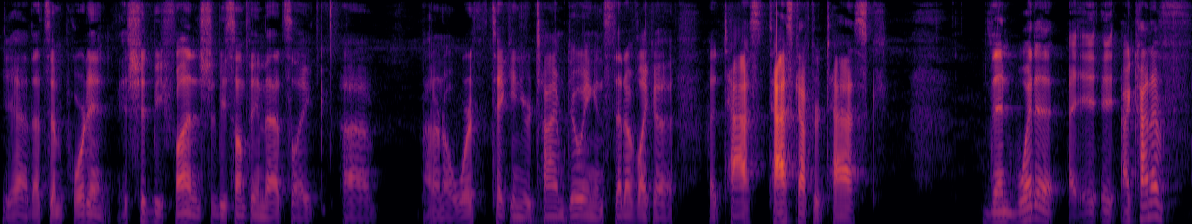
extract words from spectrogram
Yeah, that's important. It should be fun. It should be something that's like, uh, I don't know, worth taking your time doing instead of like a, a task, task after task. Then what a, it, it, I kind of,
